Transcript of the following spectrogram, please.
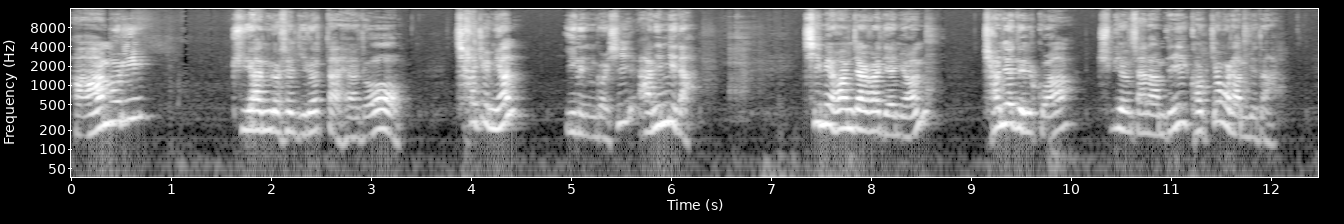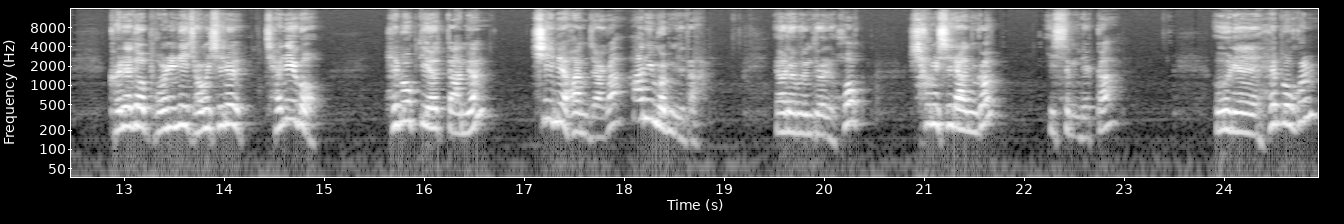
아무리 귀한 것을 잃었다 해도 찾으면 잃은 것이 아닙니다. 치매 환자가 되면 자녀들과 주변 사람들이 걱정을 합니다. 그래도 본인이 정신을 차리고 회복되었다면 치매 환자가 아닌 겁니다. 여러분들 혹 상실한 것 있습니까? 은혜 회복을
